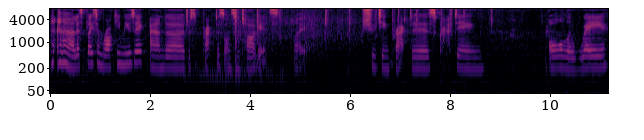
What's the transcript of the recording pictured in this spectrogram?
Let's play some Rocky music and uh, just practice on some targets. Like shooting practice, crafting, all the way.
